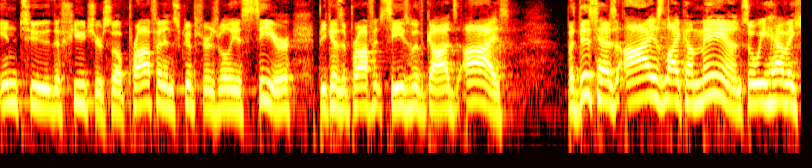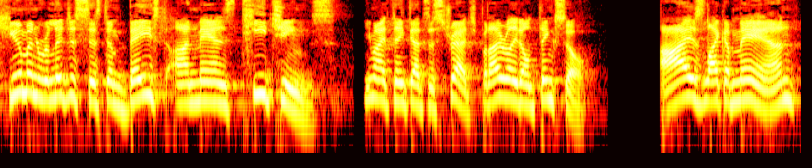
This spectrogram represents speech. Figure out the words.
into the future. So a prophet in Scripture is really a seer because a prophet sees with God's eyes. But this has eyes like a man. So we have a human religious system based on man's teachings. You might think that's a stretch, but I really don't think so eyes like a man,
